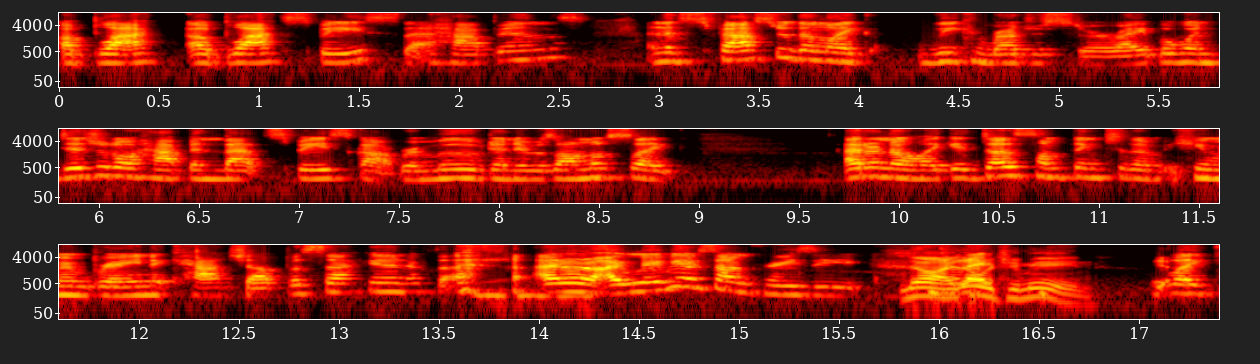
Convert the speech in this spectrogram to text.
a black a black space that happens and it's faster than like we can register right but when digital happened that space got removed and it was almost like I don't know, like it does something to the human brain to catch up a second. If that, I don't know, I, maybe I sound crazy. no, I know I- what you mean. Like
